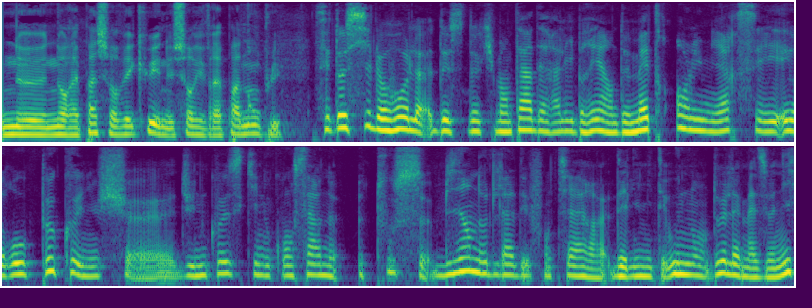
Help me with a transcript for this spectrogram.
n'aurait pas survécu et ne survivrait pas non plus. C'est aussi le rôle de ce documentaire des Libré hein, de mettre en lumière ces héros peu connus euh, d'une cause qui nous concerne tous bien au-delà des frontières délimitées ou non de l'Amazonie.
